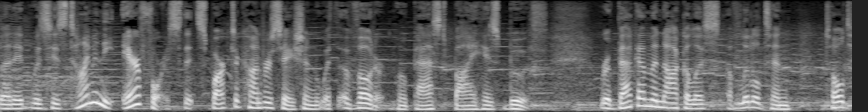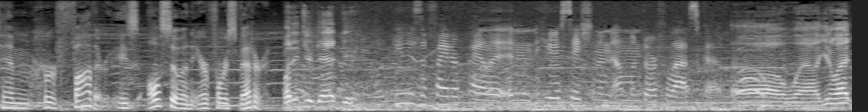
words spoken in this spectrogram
but it was his time in the Air Force that sparked a conversation with a voter who passed by his booth. Rebecca Monocolis of Littleton told him her father is also an Air Force veteran. What did your dad do? He was a fighter pilot and he was stationed in Elmendorf, Alaska. Oh, well, you know what?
